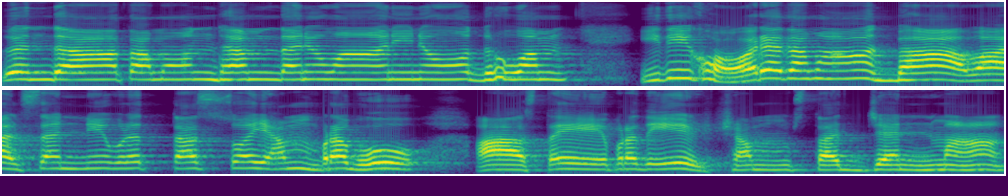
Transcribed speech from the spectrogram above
ഗന്ധാതമോന്ധം ധനുമാനിനോ ധ്രുവം. ഇതി ഘോരതമാദ്ഭാവാൽ സന്നിവൃത്ത സ്വയം പ്രഭു. ആസ്തേ പ്രതീക്ഷം സ്തജ്ജന്മ.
